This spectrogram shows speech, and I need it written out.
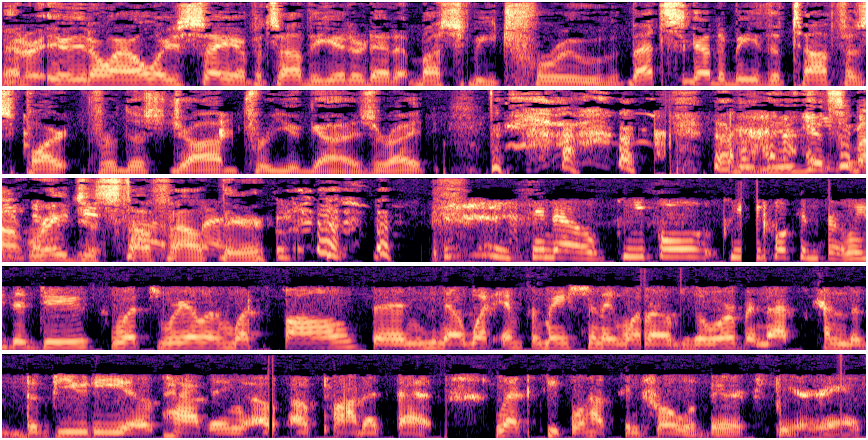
And you know, I always say if it's on the internet, it must be true. That's going to be the toughest part for this job for you guys, right? I mean, you get some outrageous stuff out there. you know, people people can certainly deduce what's real and what's false, and you know what information they want to absorb, and that's kind of the, beauty of having a, a product that lets people have control of their experience.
